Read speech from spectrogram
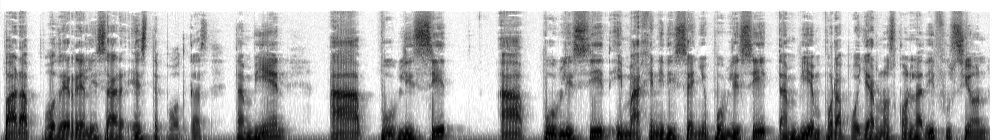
para poder realizar este podcast. También a Publicit, a Publicit, Imagen y Diseño Publicit, también por apoyarnos con la difusión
